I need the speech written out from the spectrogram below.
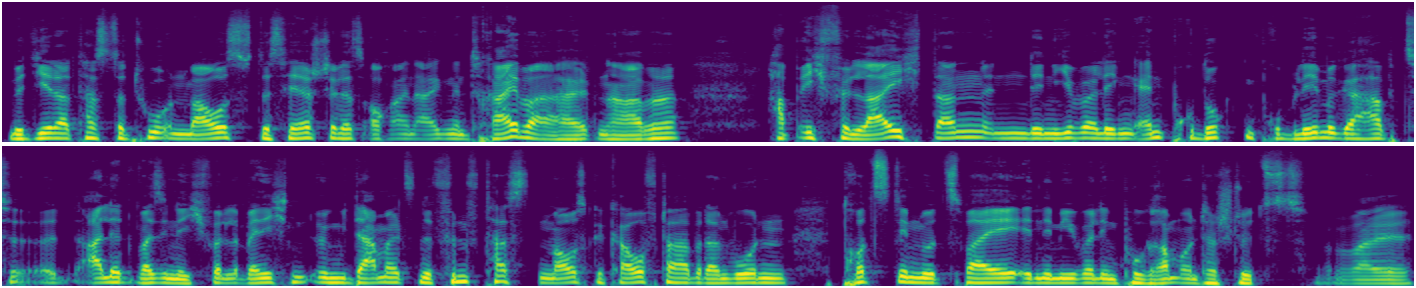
mit jeder Tastatur und Maus des Herstellers auch einen eigenen Treiber erhalten habe, habe ich vielleicht dann in den jeweiligen Endprodukten Probleme gehabt, äh, alle, weiß ich nicht, wenn ich irgendwie damals eine Fünf-Tasten-Maus gekauft habe, dann wurden trotzdem nur zwei in dem jeweiligen Programm unterstützt, weil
